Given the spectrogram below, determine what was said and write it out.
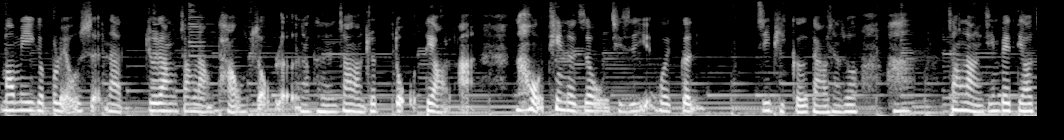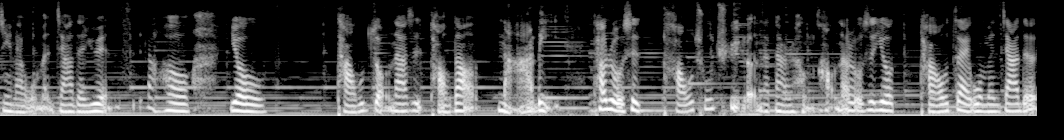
猫咪一个不留神，那就让蟑螂逃走了，那可能蟑螂就躲掉了啊。然后我听了之后，我其实也会更。鸡皮疙瘩，我想说啊，蟑螂已经被叼进来我们家的院子，然后又逃走，那是逃到哪里？它如果是逃出去了，那当然很好；那如果是又逃在我们家的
